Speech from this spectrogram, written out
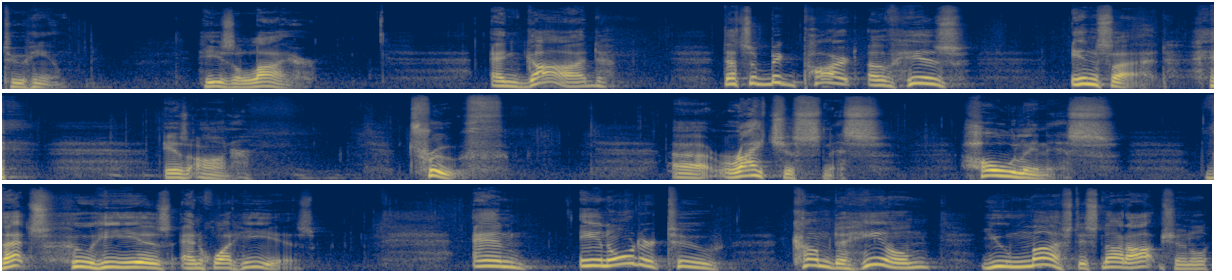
to him. He's a liar. And God, that's a big part of his inside, is honor, truth, uh, righteousness, holiness. That's who he is and what he is. And in order to come to Him, you must, it's not optional,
